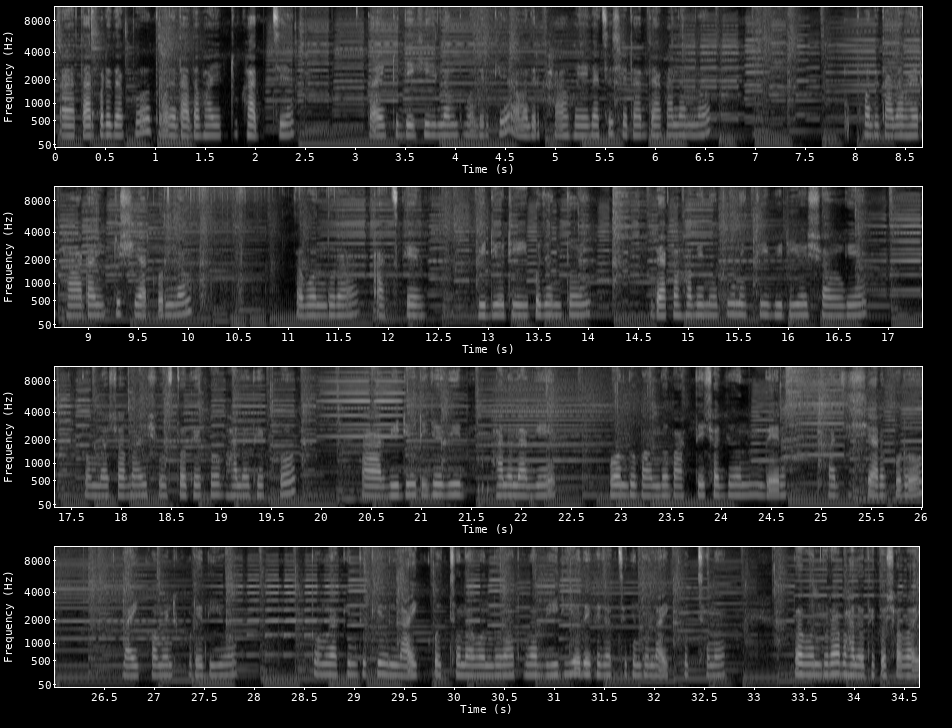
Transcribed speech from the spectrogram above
আর তারপরে দেখো, তোমাদের দাদা ভাই একটু খাচ্ছে। তাই একটু দেখিয়ে দিলাম তোমাদেরকে, আমাদের খাওয়া হয়ে গেছে, সেটা দেখালাম না। তোমাদের দাদা ভাইয়ের খাওয়াটা একটু শেয়ার করলাম। তা বন্ধুরা, আজকের ভিডিওটি এই পর্যন্তই। দেখা হবে নতুন একটি ভিডিওর সঙ্গে। তোমরা সবাই সুস্থ থেকো, ভালো থেকো। আর ভিডিওটি যদি ভালো লাগে বন্ধু বান্ধব আত্মীয় স্বজনদের কাছে শেয়ার করো লাইক কমেন্ট করে দিও। তোমরা কিন্তু কেউ লাইক করছ না বন্ধুরা, তোমরা ভিডিও দেখে যাচ্ছে কিন্তু লাইক করছ না। তা বন্ধুরা ভালো থেকো সবাই।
